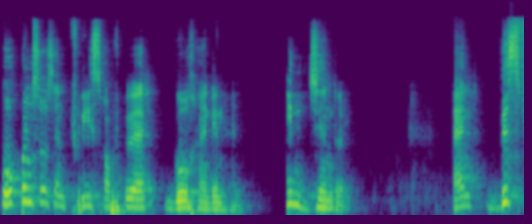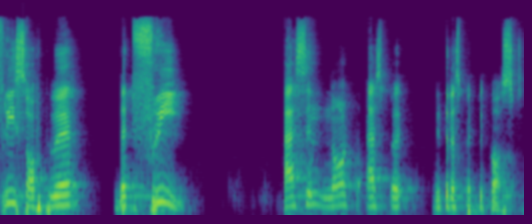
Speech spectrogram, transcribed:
open source and free software go hand in hand in general. And this free software, that free, as in not as per, with respect to cost.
